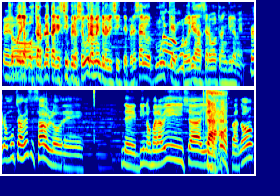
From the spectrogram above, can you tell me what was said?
Pero... Yo podría apostar plata que sí, pero seguramente no lo hiciste, pero es algo muy No, que mucho- podrías hacer vos tranquilamente. Pero muchas veces hablo de, de Vinos Maravilla y Claro. esas cosas, ¿no?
